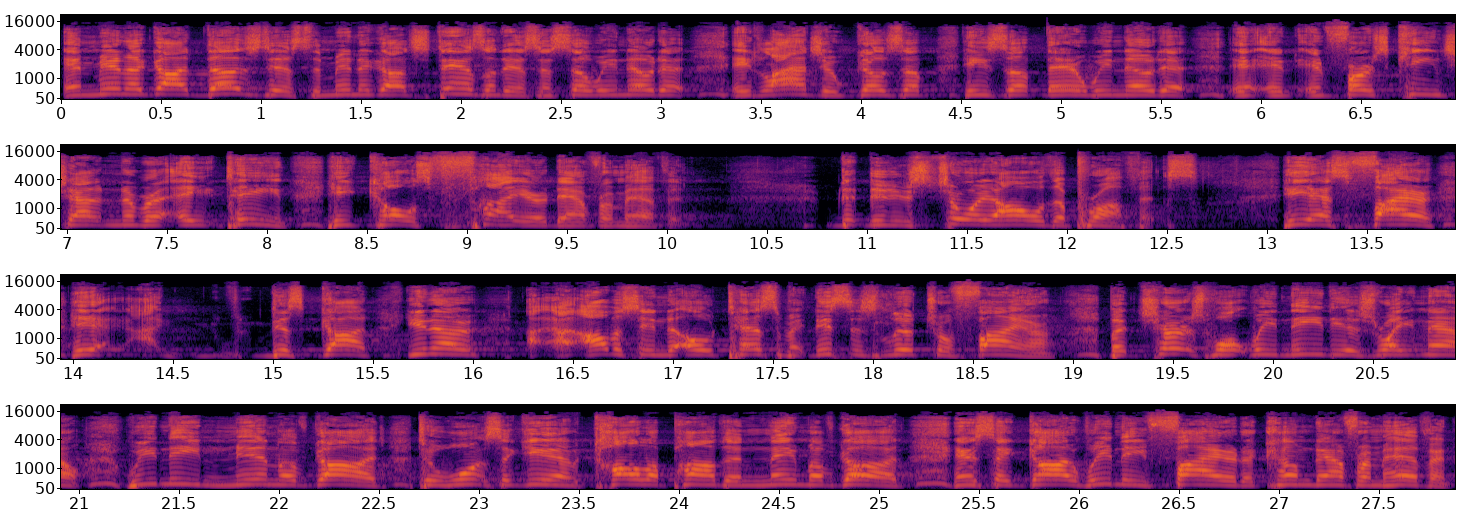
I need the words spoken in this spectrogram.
And men of God does this, and men of God stands on this. And so we know that Elijah goes up, he's up there. We know that in, in 1 King chapter number 18, he calls fire down from heaven to, to destroy all the prophets. He has fire. He, this God, you know, obviously in the Old Testament, this is literal fire. But, church, what we need is right now, we need men of God to once again call upon the name of God and say, God, we need fire to come down from heaven.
